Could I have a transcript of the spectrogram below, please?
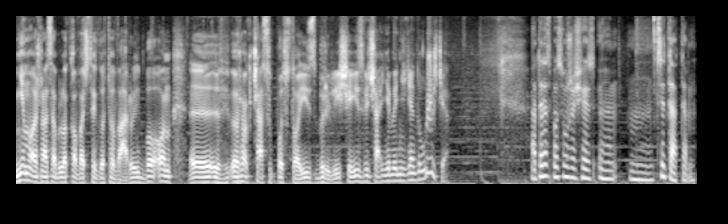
nie można zablokować tego towaru, bo on e, rok czasu postoi, zbryli się i zwyczajnie będzie nie do użycia. A teraz posłużę się y, cytatem.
